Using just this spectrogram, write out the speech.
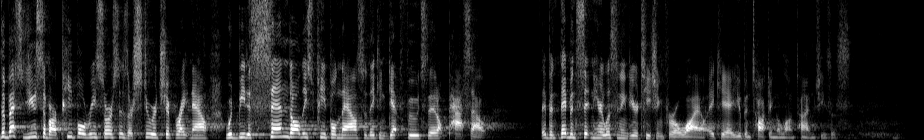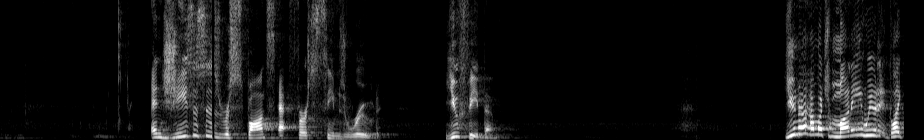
the best use of our people resources, our stewardship right now, would be to send all these people now so they can get food so they don't pass out. They've been, they've been sitting here listening to your teaching for a while, AKA, you've been talking a long time, Jesus. And Jesus' response at first seems rude. You feed them. You know how much money we would, like,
